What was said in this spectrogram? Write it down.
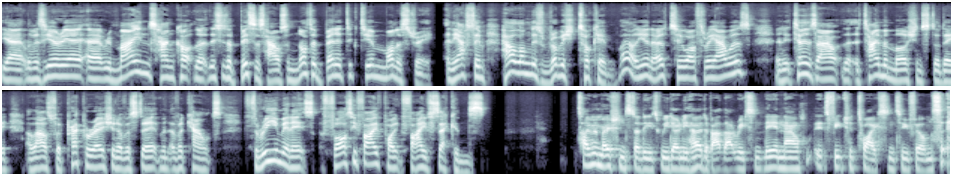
yeah, Le Mesurier uh, reminds Hancock that this is a business house and not a Benedictine monastery. And he asks him how long this rubbish took him. Well, you know, two or three hours. And it turns out that the time and motion study allows for preparation of a statement of accounts three minutes, 45.5 seconds. Time and motion studies, we'd only heard about that recently, and now it's featured twice in two films.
